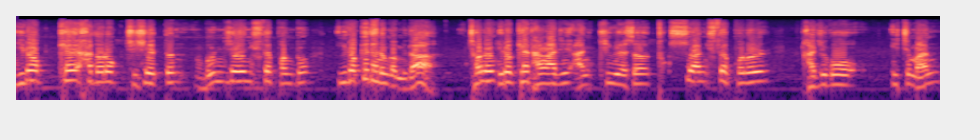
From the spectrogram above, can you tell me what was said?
이렇게 하도록 지시했던 문재인 휴대폰도 이렇게 되는 겁니다. 저는 이렇게 당하지 않기 위해서 특수한 휴대폰을 가지고 있지만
